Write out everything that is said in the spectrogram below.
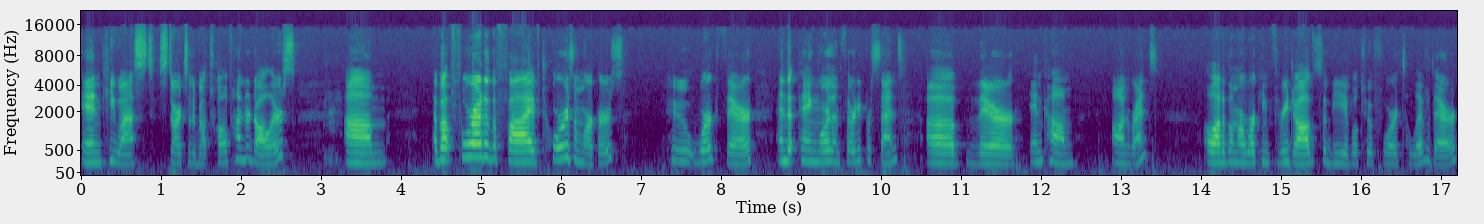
in Key West starts at about $1,200. Um, about four out of the five tourism workers who work there end up paying more than 30% of their income on rent. A lot of them are working three jobs to be able to afford to live there.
